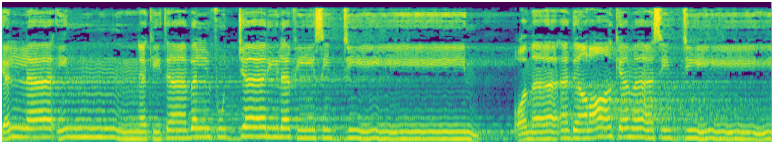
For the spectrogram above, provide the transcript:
كلا إن كتاب الفجار لفي سجين وما أدراك ما سجين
